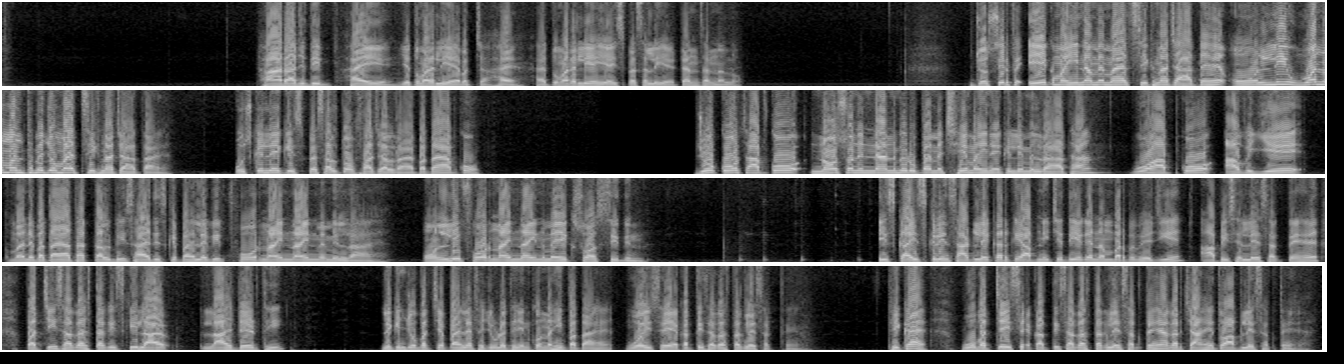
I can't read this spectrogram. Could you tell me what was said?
हाँ राजदीप, है ये ये तुम्हारे लिए है बच्चा, है है तुम्हारे लिए ही है स्पेशली है टेंशन ना लो। जो सिर्फ़ एक महीना में मैथ सीखना चाहते हैं ओनली वन मंथ में जो मैथ सीखना चाहता है, उसके लिए एक स्पेशल तोहफा चल रहा है, पता है आपको? जो कोर्स आपको नौ सौ निन्यानवे रुपए में छह महीने के लिए मिल रहा था वो आपको अब ये मैंने बताया था कल भी शायद इसके पहले भी फोर नाइन नाइन में मिल रहा है। ओनली फोर नाइन नाइन में एक सौ अस्सी दिन। इसका स्क्रीनशॉट लेकर के आप नीचे दिए गए नंबर पर भेजिए आप इसे ले सकते हैं। 25 अगस्त तक इसकी ला, लास्ट डेट थी लेकिन जो बच्चे पहले से जुड़े थे जिनको नहीं पता है वो इसे 31 अगस्त तक ले सकते हैं। ठीक है? वो बच्चे इसे 31 अगस्त तक ले सकते हैं, अगर चाहें तो आप ले सकते हैं।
